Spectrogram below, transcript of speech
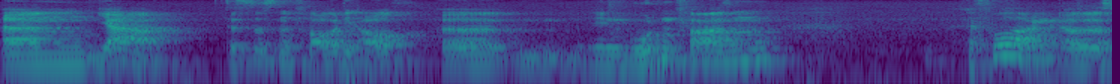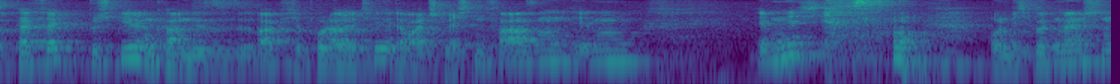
ähm, ja, das ist eine Frau, die auch äh, in guten Phasen hervorragend, also das perfekt bespielen kann, diese, diese weibliche Polarität, aber in schlechten Phasen eben Eben nicht. Und ich würde Menschen,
